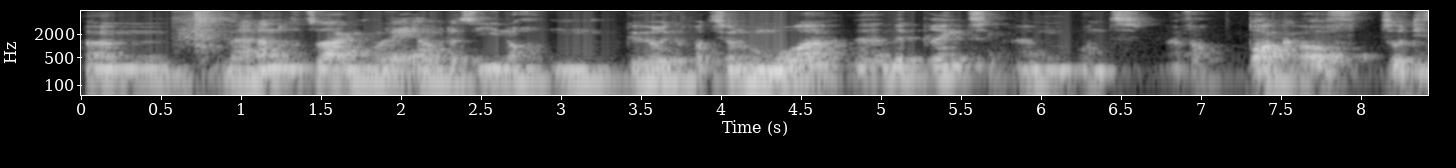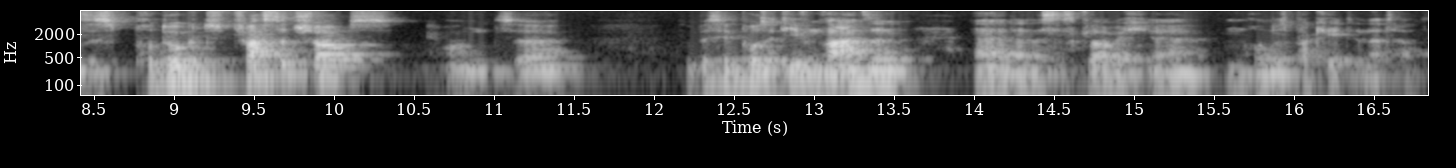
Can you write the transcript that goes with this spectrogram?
Ähm, wenn er dann sozusagen oder er oder sie noch eine gehörige Portion Humor äh, mitbringt ähm, und einfach Bock auf so dieses Produkt Trusted Shops und äh, so ein bisschen positiven Wahnsinn, äh, dann ist es, glaube ich, äh, ein rundes Paket in der Tat.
